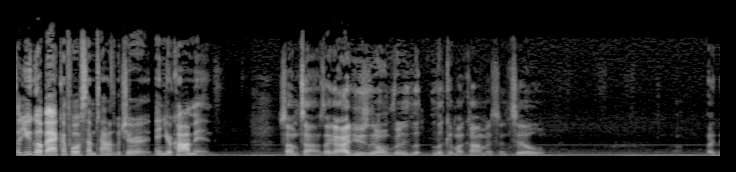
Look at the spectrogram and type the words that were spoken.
So you go back and forth sometimes with your in your comments. Sometimes, like I usually don't really look, look at my comments until like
